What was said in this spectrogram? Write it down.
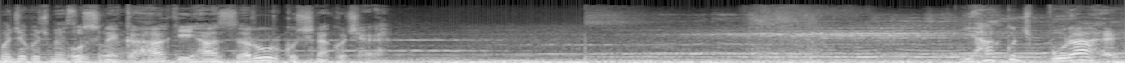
मुझे कुछ महसूस उसने कहा कि यहाँ ज़रूर कुछ ना कुछ है। यहाँ कुछ बुरा है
